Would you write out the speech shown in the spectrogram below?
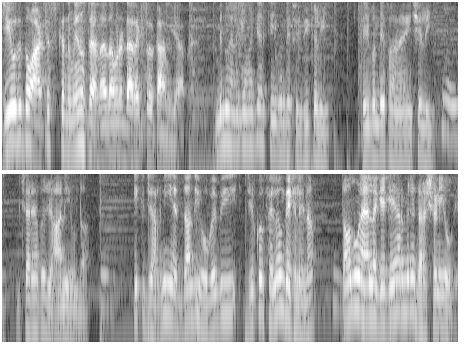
ਜੇ ਉਹਦੇ ਤੋਂ ਆਰਟਿਸਟ ਕਨਵਿੰਸਡ ਹੈ ਨਾ ਤਾਂ ਮੇਰਾ ਡਾਇਰੈਕਟਰ ਕਾਮਯਾਬ ਹੈ। ਮੈਨੂੰ ਇਹ ਲੱਗਿਆ ਮੈਂ ਕਿ ਯਾਰ ਕਈ ਬੰਦੇ ਫਿਜ਼ੀਕਲੀ ਕਈ ਬੰਦੇ ਫਾਈਨੈਂਸ਼ੀਅਲੀ ਵਿਚਾਰਿਆਂ ਤੋਂ ਜਾ ਨਹੀਂ ਹੁੰਦਾ। ਇੱਕ ਜਰਨੀ ਇਦਾਂ ਦੀ ਹੋਵੇ ਵੀ ਜੇ ਕੋਈ ਫਿਲਮ ਦੇਖ ਲੇ ਨਾ, ਤਾਂ ਉਹਨੂੰ ਐ ਲੱਗੇ ਕਿ ਯਾਰ ਮੇਰੇ ਦਰਸ਼ਨ ਹੀ ਹੋ ਗਏ।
